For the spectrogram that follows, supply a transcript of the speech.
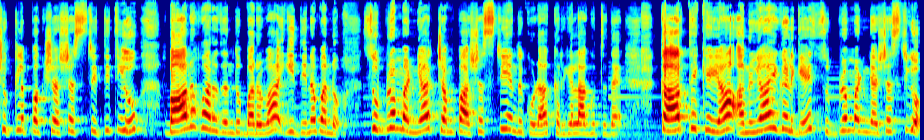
ಶುಕ್ಲ ಪಕ್ಷ ಷಷ್ಠಿ ತಿಥಿಯು ಭಾನುವಾರದಂದು ಬರುವ ಈ ದಿನವನ್ನು ಸುಬ್ರಹ್ಮಣ್ಯ ಚಂಪಾ ಷಷ್ಠಿ ಎಂದು ಕೂಡ ಕರೆಯಲಾಗುತ್ತದೆ. ಕಾರ್ತಿಕೇಯ ಅನುಯಾಯಿಗಳಿಗೆ ಸುಬ್ರಹ್ಮಣ್ಯ ಷಷ್ಠಿಯು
